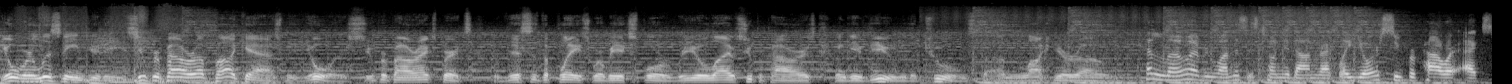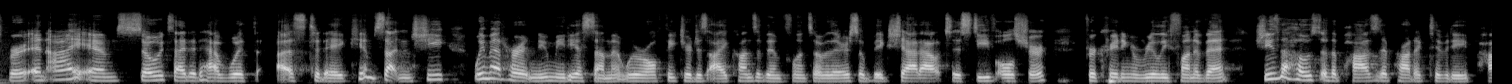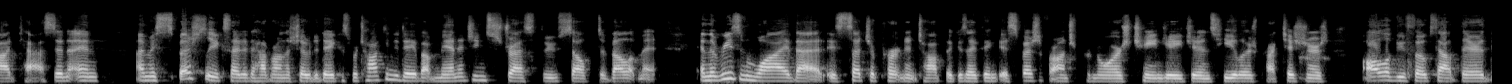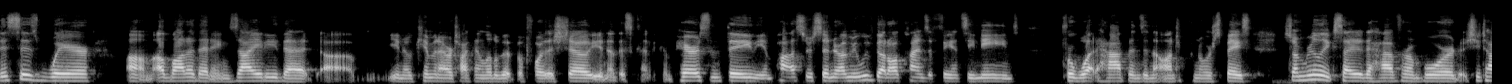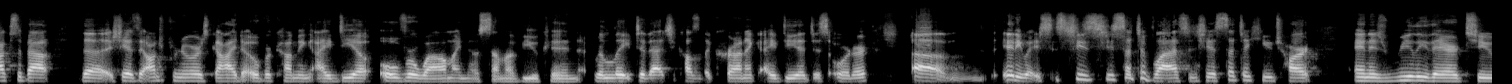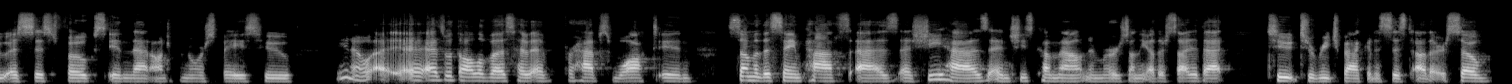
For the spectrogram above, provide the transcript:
You're listening to the Superpower Up podcast with your superpower experts. This is the place where we explore real life superpowers and give you the tools to unlock your own. Hello, everyone. This is Tonya Dawn Recla, your superpower expert, and I am so excited to have with us today Kim Sutton. She, we met her at New Media Summit. We were all featured as icons of influence over there. So, big shout out to Steve Olsher for creating a really fun event. She's the host of the Positive Productivity podcast. And, and I'm especially excited to have her on the show today because we're talking today about managing stress through self development. And the reason why that is such a pertinent topic is I think, especially for entrepreneurs, change agents, healers, practitioners, all of you folks out there, this is where um, a lot of that anxiety that, uh, you know, Kim and I were talking a little bit before the show, you know, this kind of comparison thing, the imposter syndrome. I mean, we've got all kinds of fancy names for what happens in the entrepreneur space. So I'm really excited to have her on board. She talks about the she has the entrepreneur's guide to overcoming idea overwhelm. I know some of you can relate to that. She calls it the chronic idea disorder. Um, anyways, she's she's such a blast and she has such a huge heart and is really there to assist folks in that entrepreneur space who, you know, as with all of us, have, have perhaps walked in some of the same paths as as she has and she's come out and emerged on the other side of that to to reach back and assist others so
